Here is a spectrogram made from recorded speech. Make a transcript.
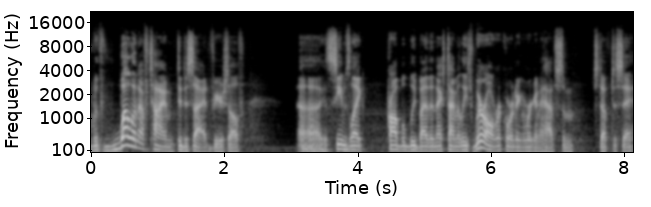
with well enough time to decide for yourself. Uh, it seems like probably by the next time, at least we're all recording, we're going to have some stuff to say.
